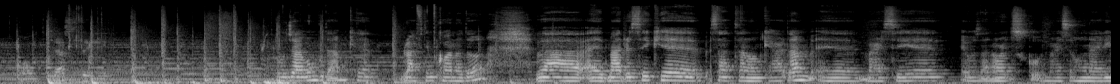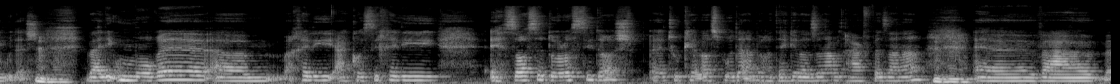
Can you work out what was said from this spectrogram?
نوجوان بودم که رفتیم کانادا و مدرسه که ثبت نام کردم مرسه اوزن آرت سکول مرسه هنری بودش. ولی اون موقع خیلی عکاسی خیلی احساس درستی داشت تو کلاس بودن به خاطر اینکه لازم نبود حرف بزنم. و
